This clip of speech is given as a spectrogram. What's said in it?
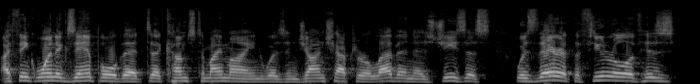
I think one example that uh, comes to my mind was in John chapter 11 as Jesus was there at the funeral of his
